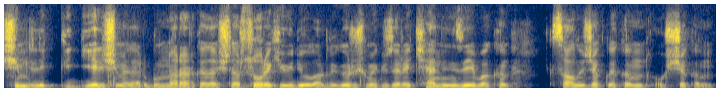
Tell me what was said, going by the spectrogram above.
Şimdilik gelişmeler bunlar arkadaşlar. Sonraki videolarda görüşmek üzere. Kendinize iyi bakın. Sağlıcakla kalın. Hoşça kalın.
